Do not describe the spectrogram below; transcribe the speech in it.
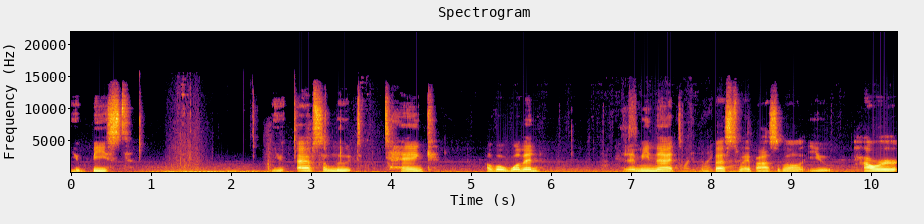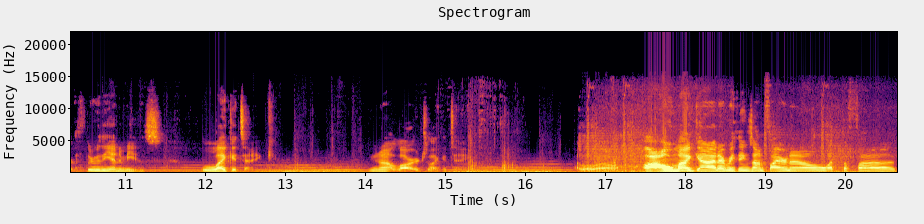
You beast. You absolute tank of a woman. And I mean that in the best way possible. You power through the enemies like a tank. You're not large like a tank. LOL. Oh my god, everything's on fire now. What the fuck?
